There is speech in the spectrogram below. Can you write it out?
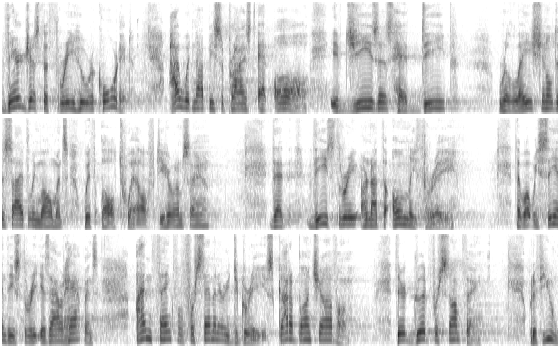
they're just the three who recorded. I would not be surprised at all if Jesus had deep relational discipling moments with all 12. Do you hear what I'm saying? That these three are not the only three, that what we see in these three is how it happens. I'm thankful for seminary degrees, got a bunch of them. They're good for something. But if you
